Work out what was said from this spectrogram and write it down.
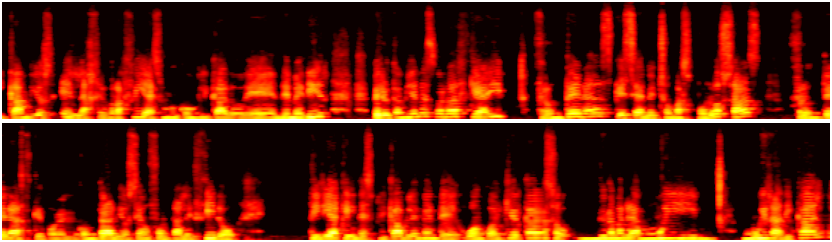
y cambios en la geografía es muy complicado de, de medir, pero también es verdad que hay fronteras que se han hecho más porosas, fronteras que por el contrario se han fortalecido diría que inexplicablemente o en cualquier caso de una manera muy, muy radical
